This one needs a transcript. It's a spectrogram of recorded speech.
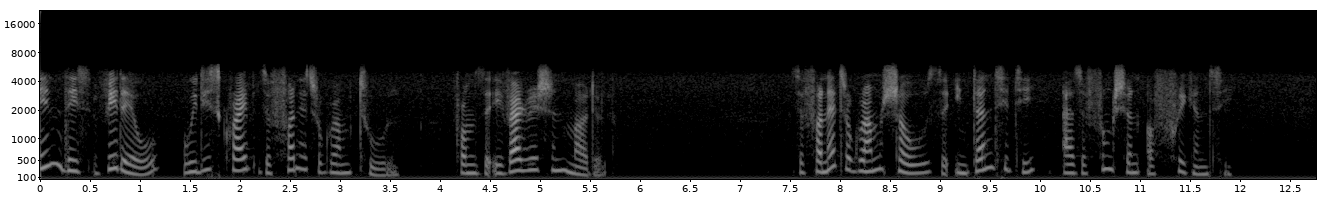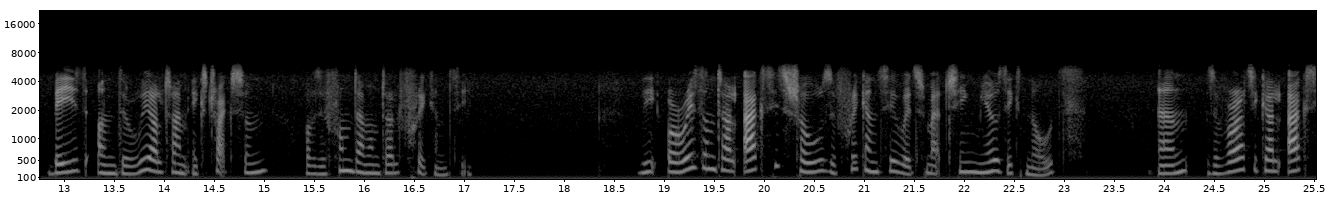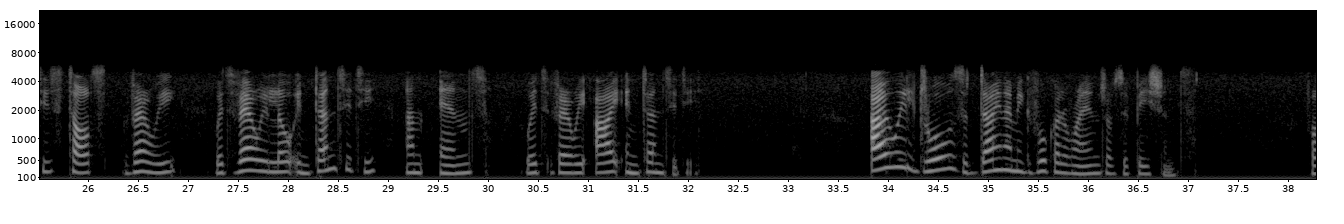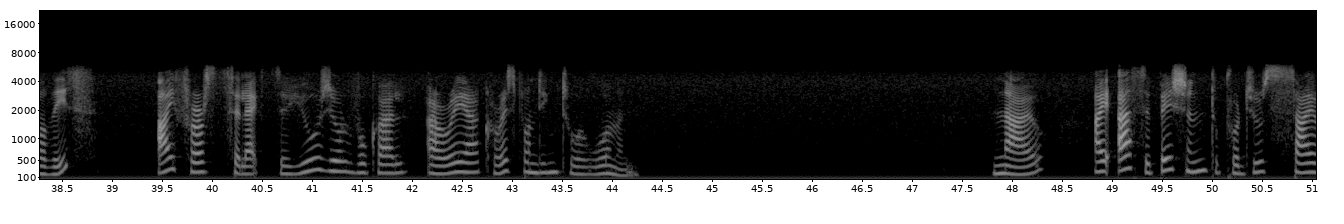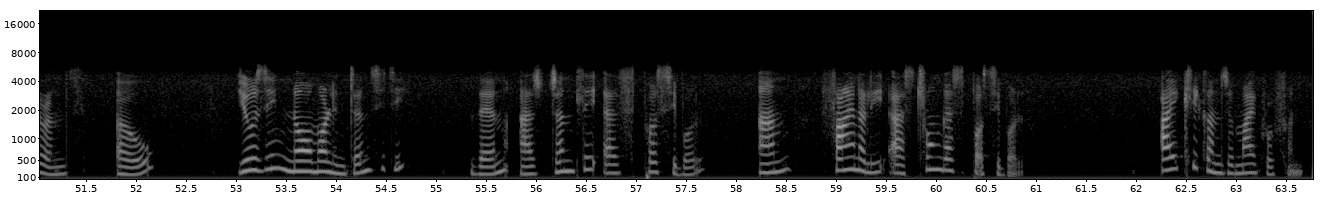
In this video, we describe the phonetogram tool from the evaluation module. The phonetogram shows the intensity as a function of frequency, based on the real-time extraction of the fundamental frequency. The horizontal axis shows the frequency with matching music notes, and the vertical axis starts very with very low intensity and ends with very high intensity. I will draw the dynamic vocal range of the patient. For this, I first select the usual vocal area corresponding to a woman. Now, I ask the patient to produce sirens O using normal intensity, then as gently as possible, and finally as strong as possible. I click on the microphone.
